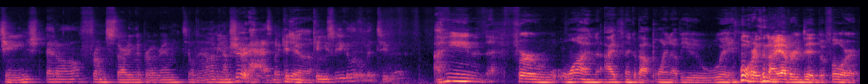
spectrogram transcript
changed at all from starting the program till now? I mean, I'm sure it has, but can you can you speak a little bit to that? I mean, for one, I think about point of view way more than I ever did before.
